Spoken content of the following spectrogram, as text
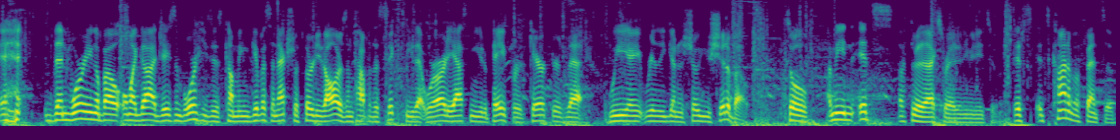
than worrying about, oh my god, Jason Voorhees is coming, give us an extra $30 on top of the 60 that we're already asking you to pay for characters that we ain't really going to show you shit about. So, I mean, it's I threw that X-ray. I didn't even need to. It's it's kind of offensive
